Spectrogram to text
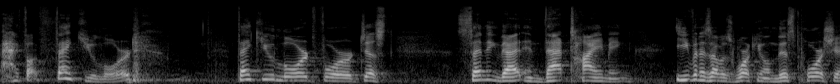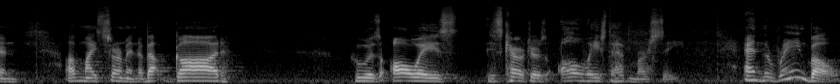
I thought, thank you, Lord. Thank you, Lord, for just sending that in that timing, even as I was working on this portion of my sermon about God, who is always, his character is always to have mercy. And the rainbow,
